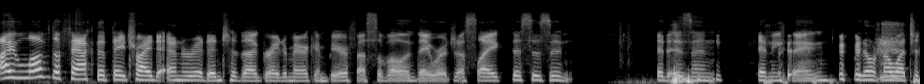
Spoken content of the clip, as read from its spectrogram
I love the fact that they tried to enter it into the Great American Beer Festival and they were just like, this isn't it isn't anything. We don't know what to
